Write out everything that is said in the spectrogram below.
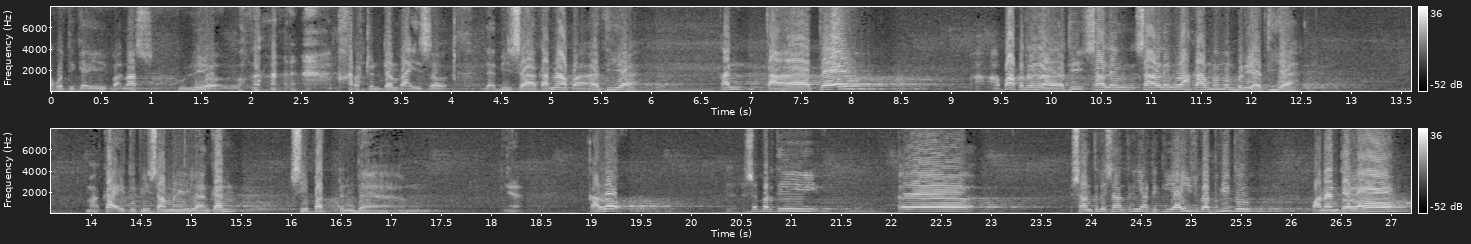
aku dikai Pak Nas boleh yuk. Harus dendam ra iso. Tidak bisa karena apa? Hadiah. Kan tahatau apa betul jadi saling salinglah kamu memberi hadiah. Maka itu bisa menghilangkan sifat dendam. Ya. Kalau seperti eh, santri-santri di kiai juga begitu. Panen telo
